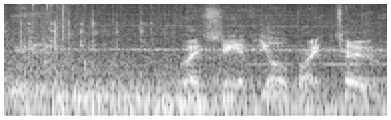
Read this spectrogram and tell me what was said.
Hmm. Let's see if you'll break too.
